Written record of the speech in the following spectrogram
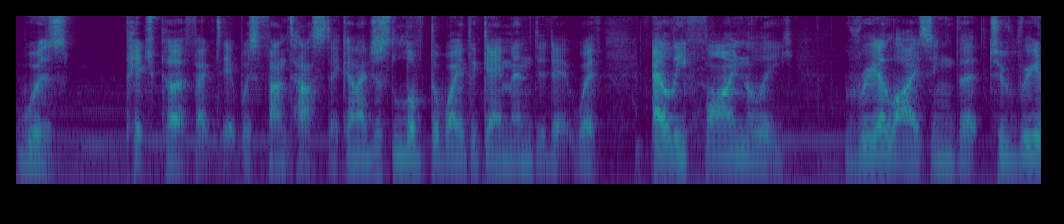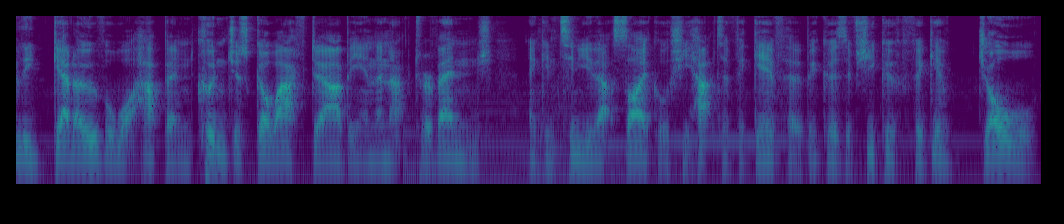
was pitch perfect. It was fantastic, and I just loved the way the game ended it with Ellie finally realizing that to really get over what happened, couldn't just go after Abby and enact revenge and continue that cycle. She had to forgive her because if she could forgive Joel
